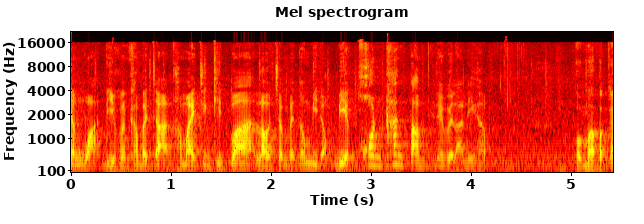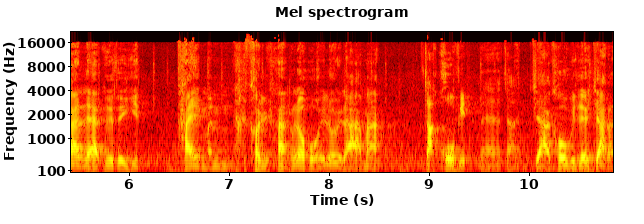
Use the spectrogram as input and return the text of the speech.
จังหวะเดียวกันครับอาจารย์ทำไมจึงคิดว่าเราจำเป็นต้องมีดอกเบี้ยค่อนข้างต่ำอยู่ในเวลานี้ครับ ผมว่าประการแรกคือเศรษฐกิจไทยมันค่อนข้างระโหยโรยลามาก จากโควิดนะอาจารย์ จากโควิดแล้วจากห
